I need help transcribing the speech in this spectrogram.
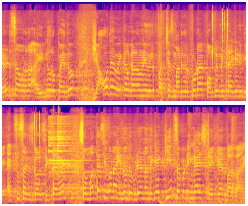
ಎರಡು ಸಾವಿರದ ಐದುನೂರು ರೂಪಾಯಿದು ಯಾವುದೇ ವೆಹಿಕಲ್ಗಳನ್ನು ನೀವು ಇಲ್ಲಿ ಪರ್ಚೇಸ್ ಮಾಡಿದ್ರು ಕೂಡ ಕಾಂಪ್ಲಿಮೆಂಟರಿ ಆಗಿ ನಿಮಗೆ ಎಕ್ಸಸರೀಸ್ಗಳು ಸಿಗ್ತಾ ಇವೆ. ಸೊ ಮತ್ತೆ ಸಿಗೋಣ ಇನ್ನೊಂದು ವಿಡಿಯೋನೊಂದಿಗೆ keep supporting ice take care bye bye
